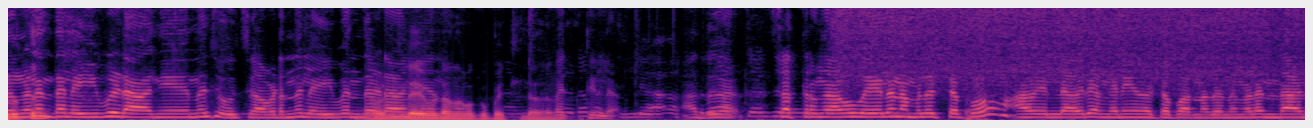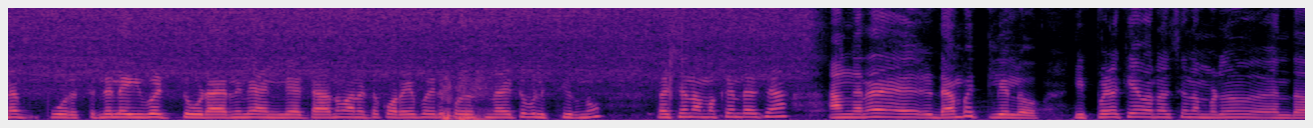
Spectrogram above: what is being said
നിങ്ങൾ എന്താ ലൈവ് ഇടാഞ്ഞെന്ന് ചോദിച്ചു. അവിടെ നിന്ന് ലൈവ് എന്താ ലൈവ് ഇടാൻ നമുക്ക് പറ്റില്ല പറ്റില്ല. അത് സത്രങ്കാവ് വേല നമ്മൾ ഇട്ടപ്പോ എല്ലാവരും അങ്ങനെയാണ് കേട്ടോ പറഞ്ഞത്. നിങ്ങൾ എന്താണ് പൂരത്തിന്റെ ലൈവ് ഇട്ടുകൂടായിരുന്നില്ല അല്ലേട്ടാന്ന് പറഞ്ഞിട്ട് കുറെ പേര് പേഴ്സണലായിട്ട് വിളിച്ചിരുന്നു. പക്ഷെ നമുക്ക് എന്താ വെച്ചാൽ അങ്ങനെ ഇടാൻ പറ്റില്ലല്ലോ. ഇപ്പോഴൊക്കെ പറഞ്ഞ വെച്ചാൽ നമ്മൾ എന്താ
